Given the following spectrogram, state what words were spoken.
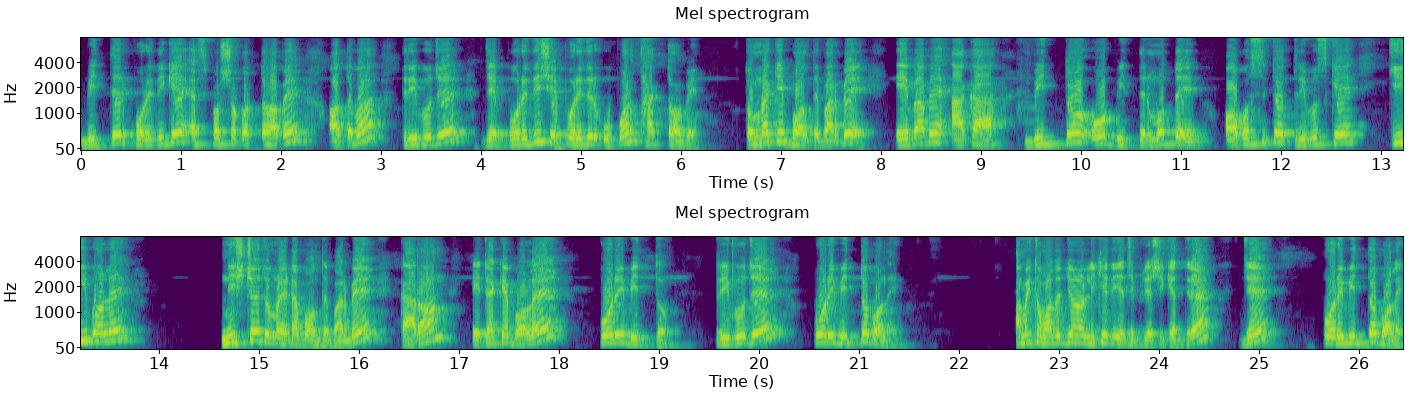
বৃত্তের পরিধিকে স্পর্শ করতে হবে অথবা ত্রিভুজের যে পরিধি, সে পরিধির উপর থাকতে হবে। তোমরা কি বলতে পারবে? এভাবে আঁকা বৃত্ত ও বৃত্তের মধ্যে অবস্থিত ত্রিভুজকে কি বলে? নিশ্চয় তোমরা এটা বলতে পারবে, কারণ এটাকে বলে পরিবৃত্ত, ত্রিভুজের পরিবৃত্ত বলে। আমি তোমাদের জন্য লিখে দিয়েছি, প্রিয় শিক্ষার্থীরা, যে পরিবৃত্ত বলে।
